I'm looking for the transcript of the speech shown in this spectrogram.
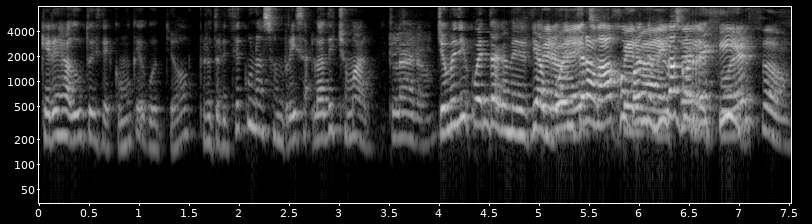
que eres adulto, y dices, ¿cómo que good job? Pero te lo dice con una sonrisa, lo has dicho mal. Claro. Yo me di cuenta que me decía Pero buen hecho- trabajo cuando me iba a corregir. esfuerzo.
